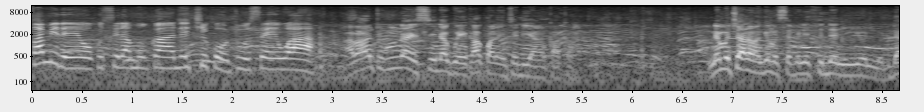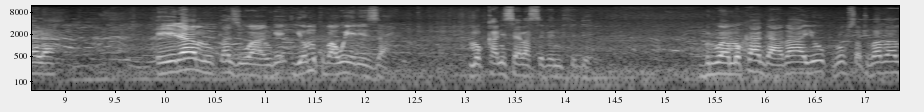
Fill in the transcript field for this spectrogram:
Famire okusiramuka nekiko otuuseewa abantu munaye sinda gwenkakola nte lyankaka ne mukyala wange mu 7th day nnyo nno ddala. Era mukazi wange y'omu ku baweereza mu kkanisa yaba 7th day buli wa mukaaga abaayo ku lwokusatu baba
